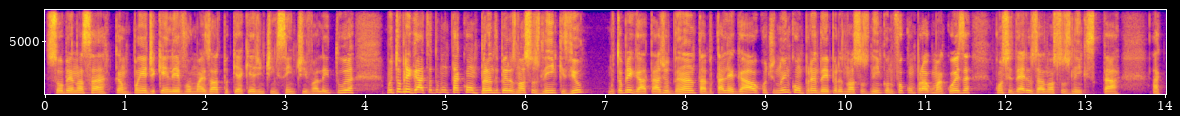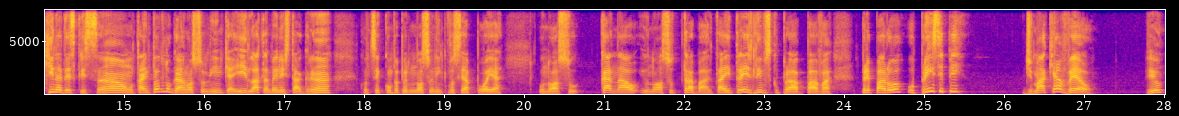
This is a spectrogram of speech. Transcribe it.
sobre a nossa campanha de quem levou mais alto, porque aqui a gente incentiva a leitura. Muito obrigado a todo mundo que está comprando pelos nossos links, viu? Muito obrigado, tá ajudando, tá, tá legal. Continuem comprando aí pelos nossos links. Quando for comprar alguma coisa, considere usar nossos links que tá aqui na descrição, tá em todo lugar nosso link aí, lá também no Instagram. Quando você compra pelo nosso link, você apoia o nosso canal e o nosso trabalho. Tá aí três livros que o Pava preparou: O Príncipe de Maquiavel, viu?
